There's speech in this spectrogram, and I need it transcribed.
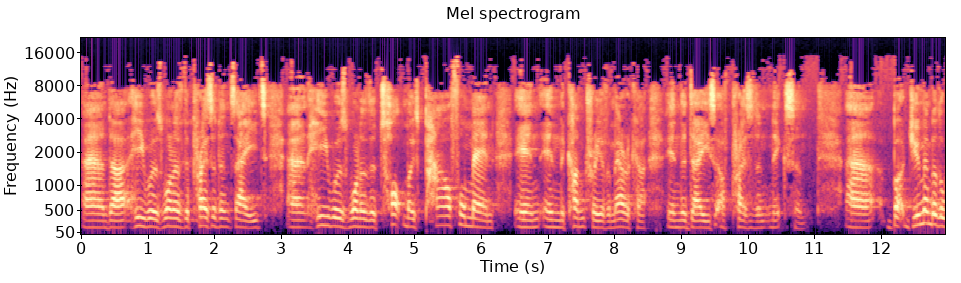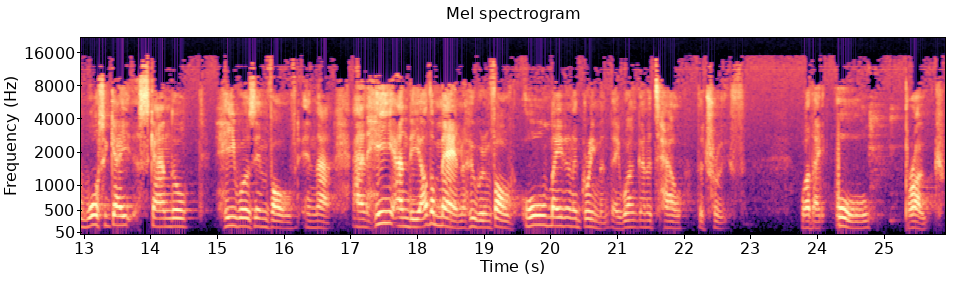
And uh, he was one of the president's aides, and he was one of the top, most powerful men in, in the country of America in the days of President Nixon. Uh, but do you remember the Watergate scandal? He was involved in that. And he and the other men who were involved all made an agreement they weren't going to tell the truth. Well, they all broke.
